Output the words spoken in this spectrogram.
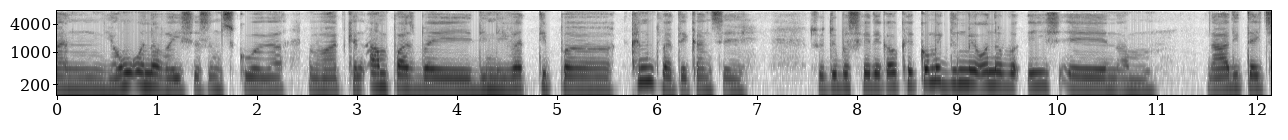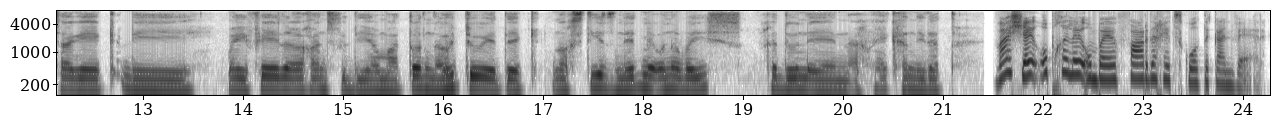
aan jong onderwysers in skole wat kan aanpas by die nuwe tipe kind wat ek kan sê. So toe besluit ek, okay, kom ek doen my onderwys en um na die tyd sê ek die my verder gaan studeer, maar tot nou toe het ek nog steeds net my onderwys gedoen en uh, ek kan nie dit. Was jy opgelei om by 'n vaardigheidsskool te kan werk?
